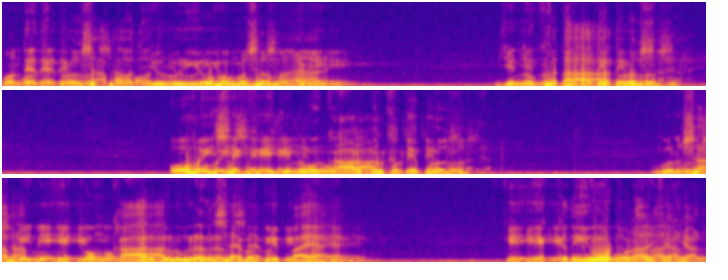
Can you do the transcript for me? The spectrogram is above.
ਉਹਦੇ ਤੇ ਭਰੋਸਾ ਬਹੁਤ ਜ਼ਰੂਰੀ ਉਹ ਮੁਸਲਮਾਨ ਹੈ। ਜਿਹਨੂੰ ਖੁਦਾ ਦੇ ਭਰੋਸਾ ਹੈ। ਉਹ ਹੀ ਸਿੱਖ ਹੈ ਜਿਹਨੂੰ ਅਕਾਲ ਪੁਰਖ ਤੇ ਭਰੋਸਾ ਹੈ। ਗੁਰੂ ਸਾਹਿਬ ਜੀ ਨੇ ਇੱਕ ਓੰਕਾਰ ਗੁਰੂ ਗ੍ਰੰਥ ਸਾਹਿਬ ਅੱਗੇ ਪਾਇਆ ਹੈ ਕਿ ਇੱਕ ਦੀ ਓਟ ਨਾਲ ਚੱਲ।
